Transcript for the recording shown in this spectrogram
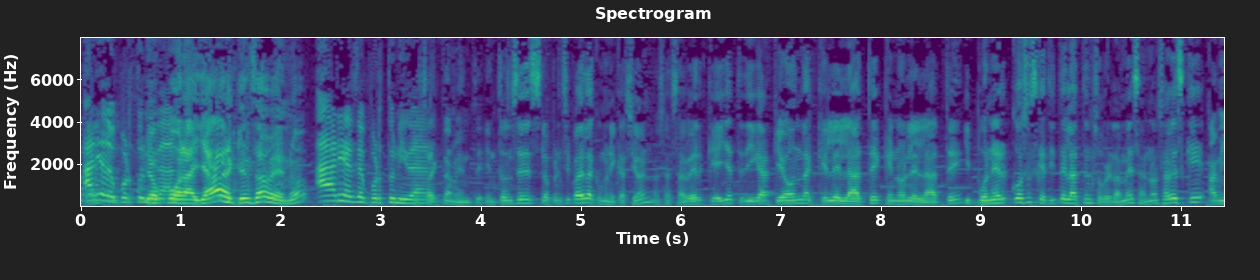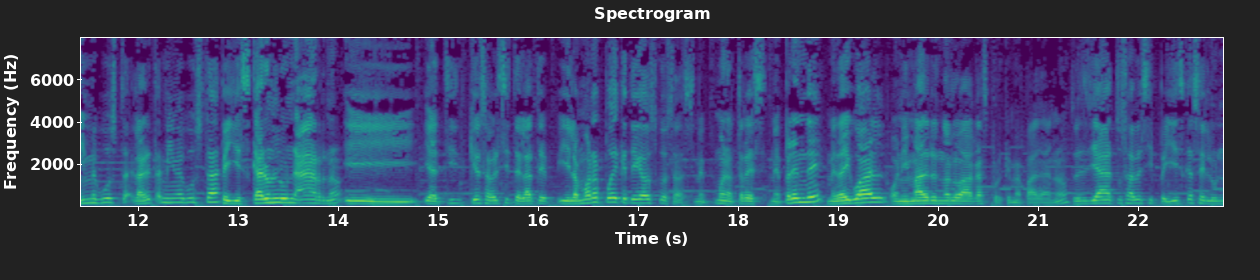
Área de oportunidad. Pero por allá, quién sabe, ¿no? Áreas de oportunidad. Exactamente. Entonces, lo principal es la comunicación, o sea, saber que ella te diga qué onda, qué le late, qué no le late y poner cosas que a ti te laten sobre la mesa, ¿no? ¿Sabes qué? A mí me gusta, la neta a mí me gusta pellizcar un lunar, ¿no? Y, y a ti quiero saber si te late. Y la morra puede que te diga dos cosas, me- bueno, tres, me prende, me da igual o ni madre no lo hagas porque me apaga, ¿no? Entonces ya tú sabes si pellizcas el lunar,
